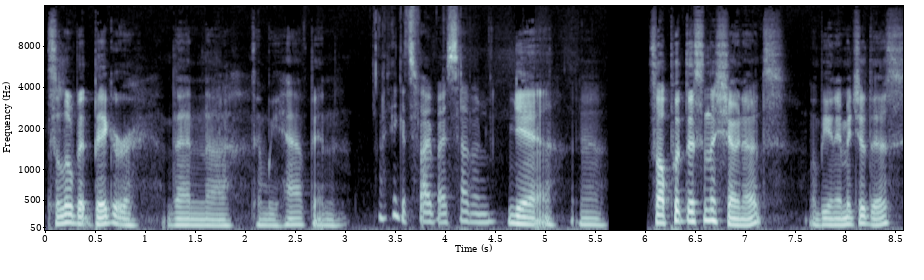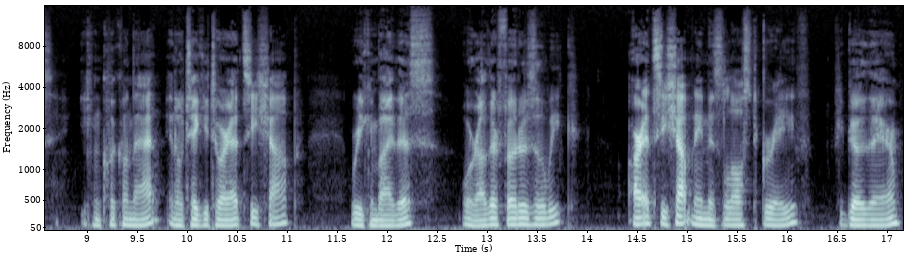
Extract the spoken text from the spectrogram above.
It's a little bit bigger than uh, than we have been. I think it's five by seven. Yeah, yeah. So I'll put this in the show notes. It'll be an image of this. You can click on that. It'll take you to our Etsy shop where you can buy this or other photos of the week. Our Etsy shop name is Lost Grave. If you go there,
